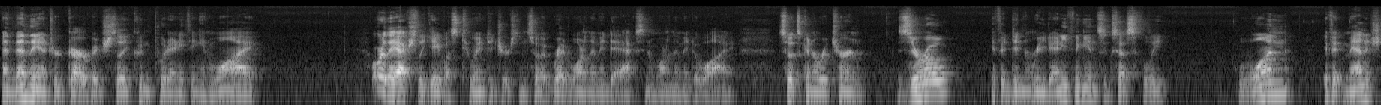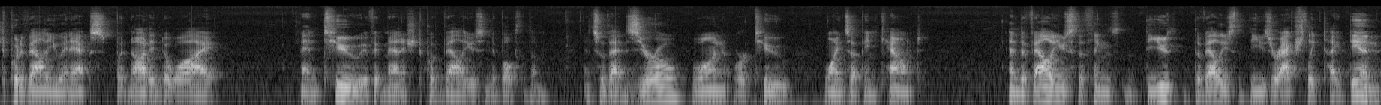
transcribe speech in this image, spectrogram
and then they entered garbage, so they couldn't put anything in y. Or they actually gave us two integers, and so it read one of them into x and one of them into y. So it's going to return 0 if it didn't read anything in successfully, 1 if it managed to put a value in x but not into y, and 2 if it managed to put values into both of them. And so that 0, 1, or 2 winds up in count, and the values the things the the values that the user actually typed in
